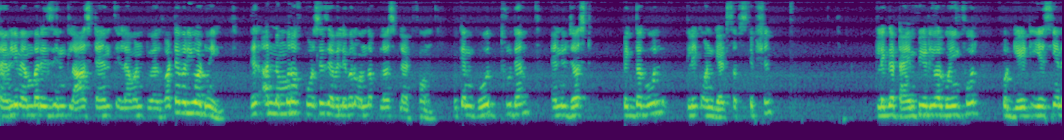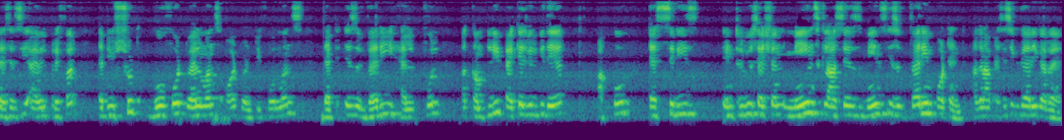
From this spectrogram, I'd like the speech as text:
family member is in class 10th 11th 12th whatever you are doing there are number of courses available on the plus platform you can go through them and you just pick the goal click on get subscription click the time period you are going for for gate esc and ssc i will prefer that you should go for 12 months or 24 months that is very helpful a complete package will be there आपको टेस्ट सीरीज Interview session mains classes mains is very important अगर आप एसएससी की तैयारी कर रहे हैं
